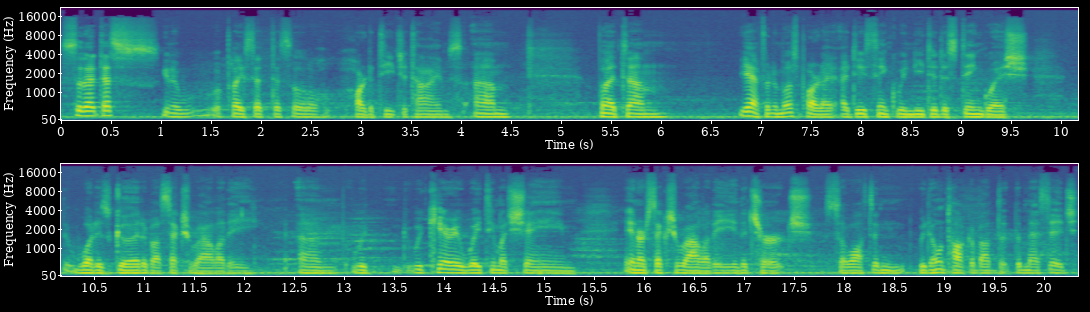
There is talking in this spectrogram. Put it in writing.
so that that's you know a place that that's a little hard to teach at times. Um, but um, yeah, for the most part, I, I, do think we need to distinguish what is good about sexuality. Um, we we carry way too much shame in our sexuality in the church. So often we don't talk about the, the message.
